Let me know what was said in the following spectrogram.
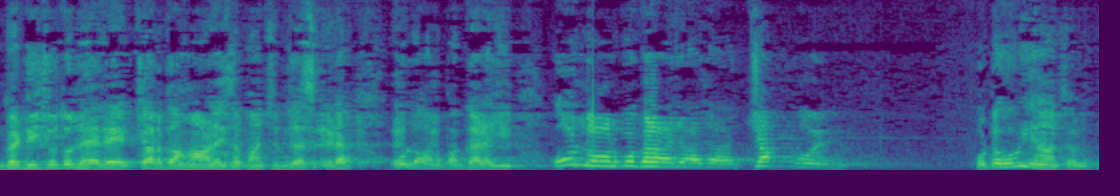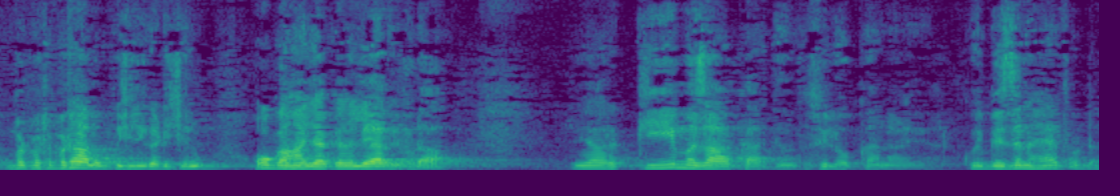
ਗੱਡੀ ਚੋਂ ਤੋਂ ਲੈ ਲੈ ਚੱਲ ਗਾਹਾਂ ਵਾਲੇ ਸਰਪੰਚ ਨੂੰ ਦੱਸ ਕਿਹੜਾ, ਉਹ ਲਾਲ ਪੱਗ ਵਾਲਾ ਜੀ। ਉਹ ਲਾਲ ਪੱਗ ਵਾਲਾ ਜਾ ਜਾ, ਚੱਕ ਓਏ। ਫੋਟੋ ਹੋ ਗਈ? ਹਾਂ, ਚਲੋ, ਬਿਠਾ ਲਓ ਪਿਛਲੀ ਗੱਡੀ ਚ ਨੂੰ ਉਹ ਗਾਹਾਂ ਜਾ ਕੇ ਲਿਆ ਵੀ ਫੜਾ। ਯਾਰ ਕੀ ਮਜ਼ਾਕ ਕਰਦੇ ਹੋ ਤੁਸੀਂ ਲੋਕਾਂ ਨਾਲ ਯਾਰ। ਕੋਈ ਵਿਜ਼ਨ ਹੈ ਤੁਹਾਡਾ?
